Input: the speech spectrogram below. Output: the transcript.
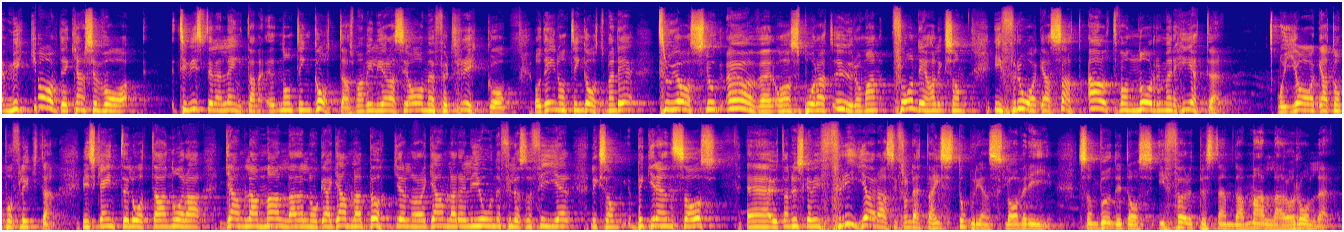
Eh, mycket av det kanske var till viss del en längtan, eh, någonting gott. Alltså man vill göra sig av med förtryck och, och det är någonting gott. Men det tror jag slog över och har spårat ur och man från det har liksom ifrågasatt allt vad normer heter och jagat dem på flykten. Vi ska inte låta några gamla mallar eller några gamla böcker några gamla religioner, filosofier liksom begränsa oss. Eh, utan nu ska vi frigöras ifrån detta historiens slaveri som bundit oss i förutbestämda mallar och roller.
